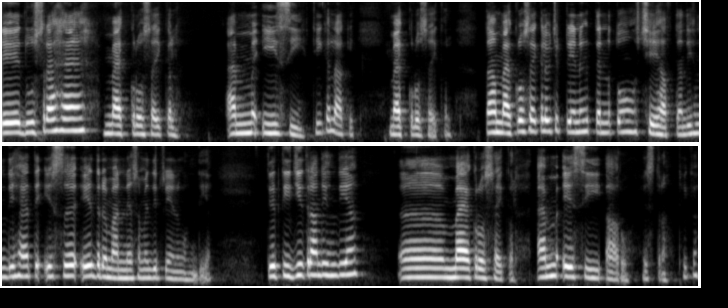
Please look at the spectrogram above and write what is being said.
ਤੇ ਦੂਸਰਾ ਹੈ ਮੈਕਰੋਸਾਈਕਲ ਐਮ ਈ ਸੀ ਠੀਕ ਹੈ ਲਾ ਕੇ, ਮੈਕਰੋਸਾਈਕਲ। ਤਾਂ ਮੈਕਰੋਸਾਈਕਲ ਵਿੱਚ ਟ੍ਰੇਨਿੰਗ 3 ਤੋਂ 6 ਹਫ਼ਤਿਆਂ ਦੀ ਹੁੰਦੀ ਹੈ ਤੇ ਇਸ, ਇਹ ਦਰਮਿਆਨੇ ਸਮੇਂ ਦੀ ਟ੍ਰੇਨਿੰਗ ਹੁੰਦੀ ਹੈ। ਤੇ ਤੀਜੀ ਤਰ੍ਹਾਂ ਦੀ ਹੁੰਦੀ ਆ ਮੈਕਰੋਸਾਈਕਲ ਐਮ ਏ ਸੀ ਆਰ ਓ ਇਸ ਤਰ੍ਹਾਂ, ਠੀਕ ਹੈ।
